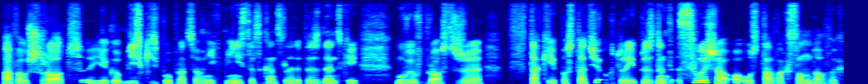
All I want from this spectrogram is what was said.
Paweł Szrot, jego bliski współpracownik, minister z kancelarii prezydenckiej, mówił wprost, że w takiej postaci, o której prezydent słyszał o ustawach sądowych,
